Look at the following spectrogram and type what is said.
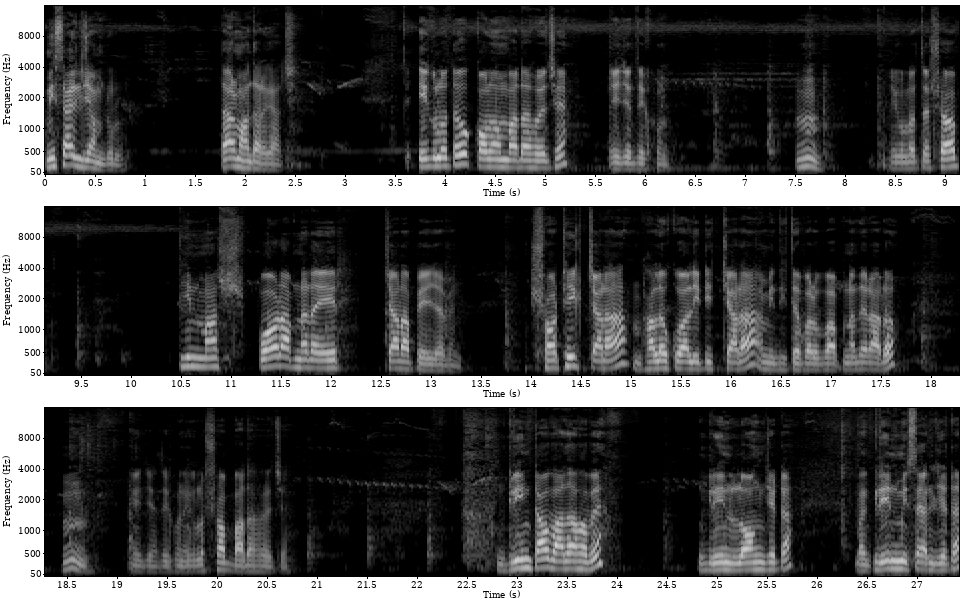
মিসাইল জামরুল, তার মাদার গাছ। তো এগুলোতেও কলম বাঁধা হয়েছে, এই যে দেখুন। হুম, এগুলোতে সব তিন মাস পর আপনারা এর চারা পেয়ে যাবেন। সঠিক চারা, ভালো কোয়ালিটির চারা আমি দিতে পারব আপনাদের আরও হুম, এই যে দেখুন, এগুলো সব বাঁধা হয়েছে। গ্রিনটাও বাঁধা হবে। গ্রিন লং যেটা বা গ্রিন মিসাইল যেটা,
